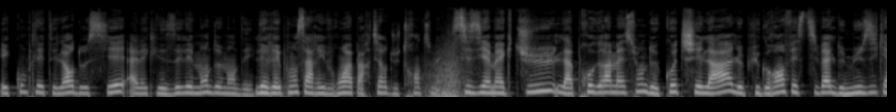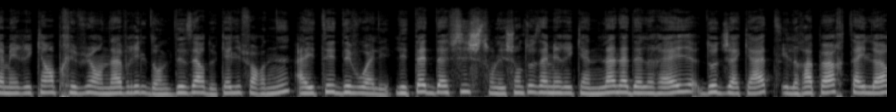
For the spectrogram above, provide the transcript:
et compléter leur dossier avec les éléments demandés. Les réponses arriveront à partir du 30 mai. Sixième actu, la programmation de Coachella, le plus grand festival de musique américain prévu en avril dans le désert de Californie, a été dévoilée. Les têtes d'affiche sont les chanteuses américaines Lana Del Rey, Doja Cat et le rappeur Tyler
